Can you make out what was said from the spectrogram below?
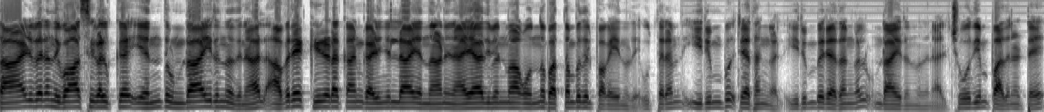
താഴ്വര നിവാസികൾക്ക് എന്തുണ്ടായിരുന്നതിനാൽ അവരെ കീഴടക്കാൻ കഴിഞ്ഞില്ല എന്നാണ് ന്യായാധിപന്മാർ ഒന്ന് പത്തൊമ്പതിൽ പറയുന്നത്. ഉത്തരം ഇരുമ്പ് രഥങ്ങൾ ഇരുമ്പ് രഥങ്ങൾ ഉണ്ടായിരുന്നതിനാൽ. ചോദ്യം പതിനെട്ട്.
